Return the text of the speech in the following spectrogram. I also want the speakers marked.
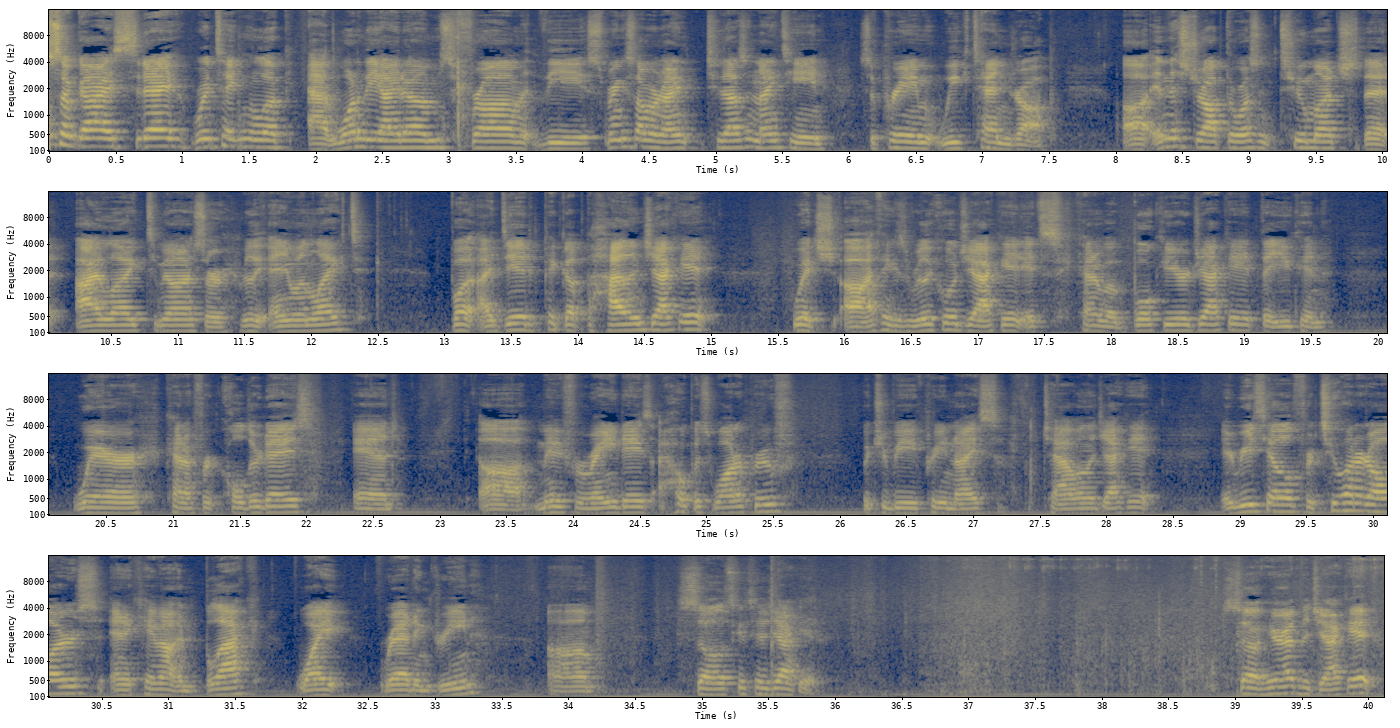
Speaker 1: What's up guys? Today we're taking a look at one of the items from the Spring Summer 2019 Supreme Week 10 drop. Uh, in this drop there wasn't too much that I liked to be honest or really anyone liked. But I did pick up the Highland jacket which uh, I think is a really cool jacket. It's kind of a bulkier jacket that you can wear kind of for colder days and uh, maybe for rainy days. I hope it's waterproof which would be pretty nice to have on the jacket. It retailed for $200 and it came out in black, white, red, and green. Um, so let's get to the jacket. So here I have the jacket.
